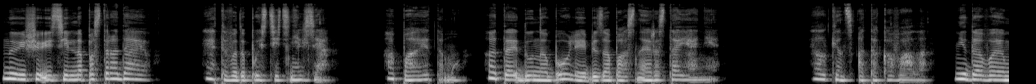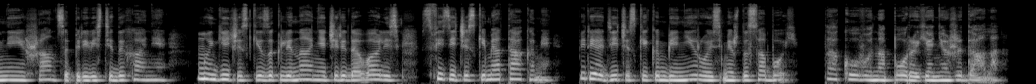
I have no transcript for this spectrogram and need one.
но еще и сильно пострадаю. Этого допустить нельзя. А поэтому отойду на более безопасное расстояние. Элкинс атаковала – не давая мне и шанса перевести дыхание. Магические заклинания чередовались с физическими атаками, периодически комбинируясь между собой. Такого напора я не ожидала,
